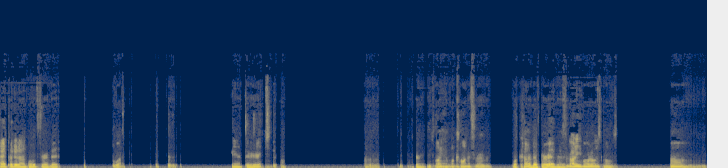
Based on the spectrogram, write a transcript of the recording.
had put it on hold for a bit. What? Panther. uh, Oh yeah. Wakanda Forever. Wakanda Forever. I forgot even what it was called. Um,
